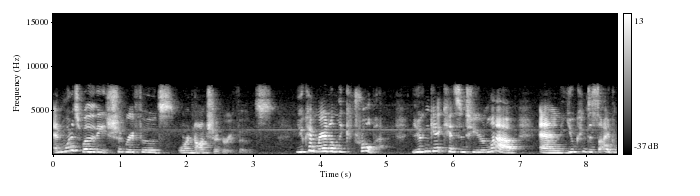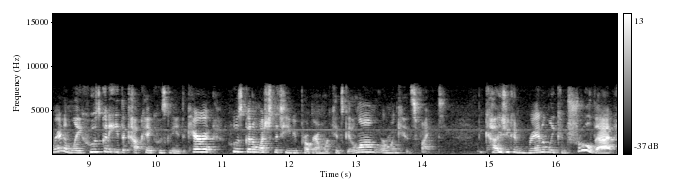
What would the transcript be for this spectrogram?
and one is whether they eat sugary foods or non sugary foods. You can randomly control that. You can get kids into your lab and you can decide randomly who's going to eat the cupcake, who's going to eat the carrot, who's going to watch the TV program where kids get along or when kids fight because you can randomly control that,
